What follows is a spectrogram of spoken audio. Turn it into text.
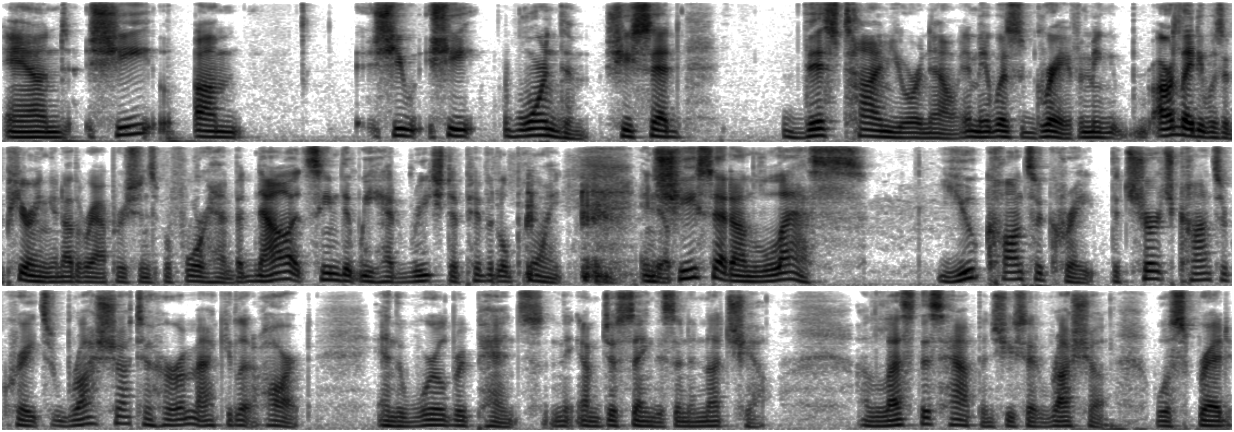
And she, um, she, she warned them. She said, this time you are now. I mean, it was grave. I mean, Our Lady was appearing in other apparitions beforehand, but now it seemed that we had reached a pivotal point. And yep. she said, unless you consecrate, the church consecrates Russia to her Immaculate Heart, and the world repents. And I'm just saying this in a nutshell. Unless this happens, she said, Russia will spread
